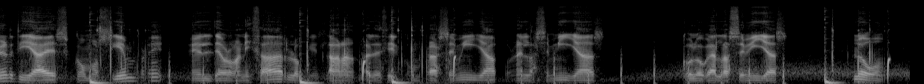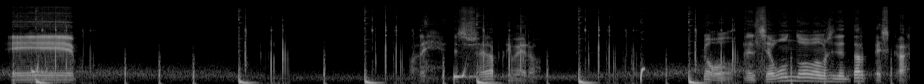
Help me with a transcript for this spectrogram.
primer día es, como siempre, el de organizar lo que es la granja, es decir, comprar semillas, poner las semillas, colocar las semillas. Luego, eh... Vale, eso será primero. Luego, el segundo vamos a intentar pescar.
